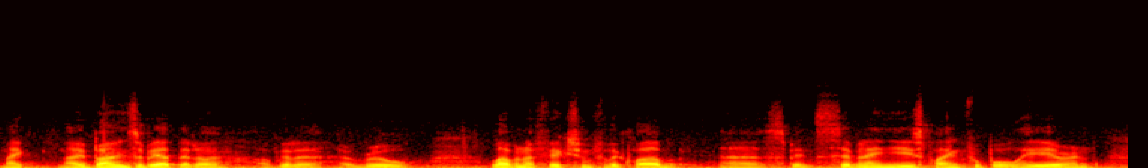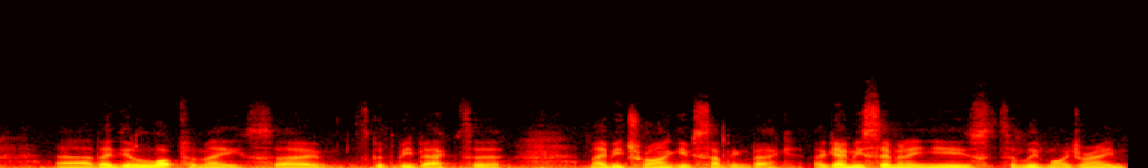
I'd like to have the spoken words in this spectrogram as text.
Make no bones about that. I, I've got a, a real love and affection for the club. Uh, spent 17 years playing football here and uh, they did a lot for me, so it's good to be back to maybe try and give something back. They gave me 17 years to live my dream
